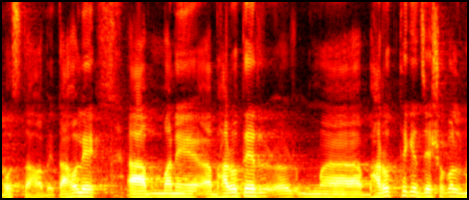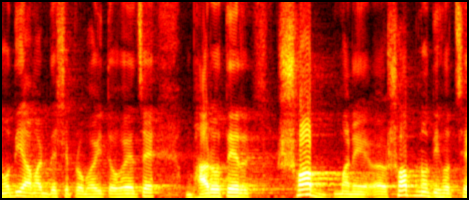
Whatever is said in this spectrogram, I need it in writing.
অবস্থা হবে? তাহলে মানে ভারতের ভারত থেকে যে সকল নদী আমার দেশে প্রবাহিত হয়েছে, ভারতের সব মানে সব নদী হচ্ছে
